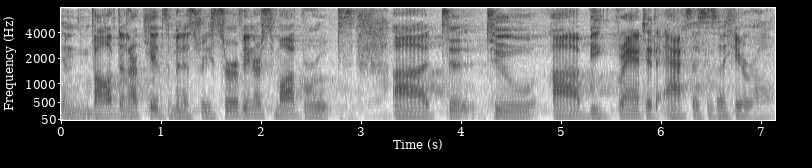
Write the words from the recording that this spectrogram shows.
involved in our kids' ministry, serving our small groups uh, to, to uh, be granted access as a hero.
